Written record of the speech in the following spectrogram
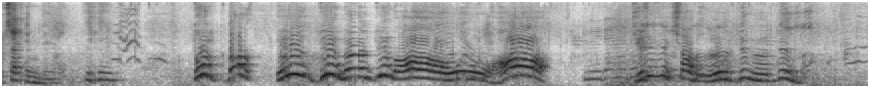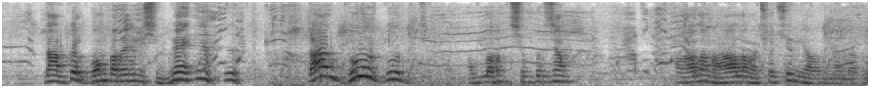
Uçak indi. Dur lan öldüm öldüm aa oha. Gerizekalı öldüm öldüm. Lan dur bomba benim işim ne? lan dur dur. Allah'ım çıldıracağım. Ağlama ağlama çocuğum yavrum ben lazım.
